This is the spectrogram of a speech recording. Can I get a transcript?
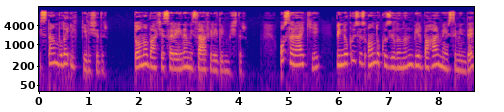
İstanbul'a ilk gelişidir. Dolmabahçe Sarayı'na misafir edilmiştir. O saray ki 1919 yılının bir bahar mevsiminde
